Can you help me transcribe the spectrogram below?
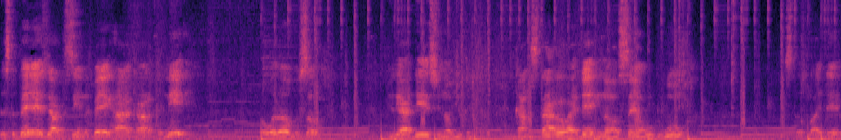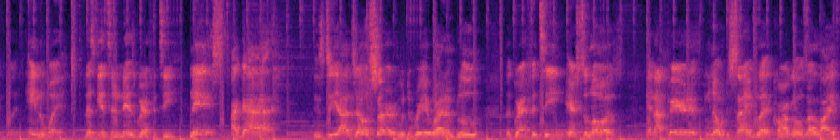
it's the badge y'all can see in the bag how it kind of connect or whatever. So you got this, you know, you can kind of style it like that, you know what I'm saying. Stuff like that. But anyway, let's get to the next graffiti. Next, I got this G.I. Joe shirt with the red, white, and blue. The graffiti, extra large. And I paired it, you know, with the same black cargos I like.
